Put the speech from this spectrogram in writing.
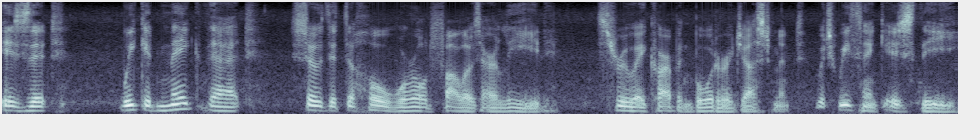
is that we could make that so that the whole world follows our lead through a carbon border adjustment, which we think is the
